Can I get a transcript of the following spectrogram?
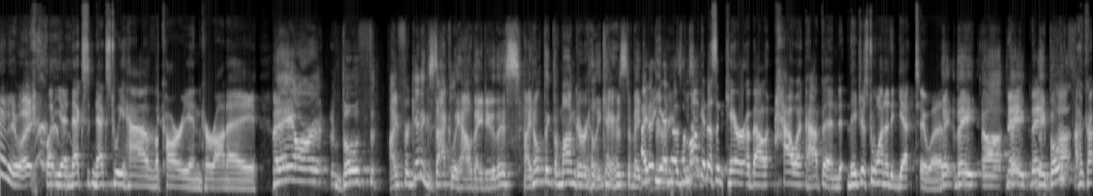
anyway, but yeah, next next we have Kari and Karane. they are both. I forget exactly how they do this. I don't think the manga really cares to make. I don't, yeah, no, the specific. manga doesn't care about how it happened. They just wanted to get to it. They they uh, they, they, both uh, Haka-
